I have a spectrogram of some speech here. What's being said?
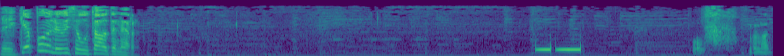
Eh, ¿Qué apodo le hubiese gustado tener? Uf, me mató.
